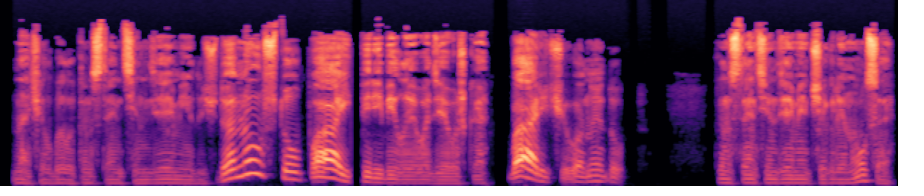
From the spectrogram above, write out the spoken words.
— начал было Константин Диамидович. — Да ну, ступай, — перебила его девушка. — Баричи вон идут. Константин Диамидович оглянулся.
